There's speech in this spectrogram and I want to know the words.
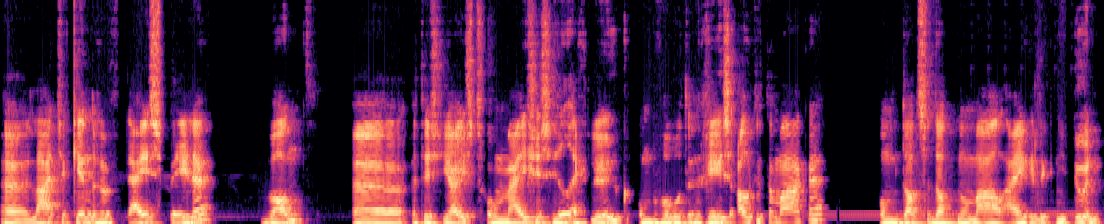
uh, laat je kinderen vrij spelen, want uh, het is juist voor meisjes heel erg leuk om bijvoorbeeld een raceauto te maken, omdat ze dat normaal eigenlijk niet doen.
